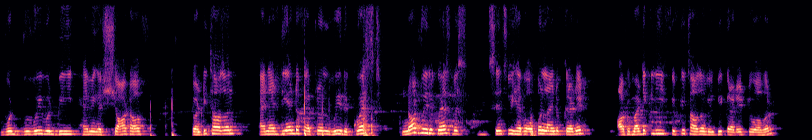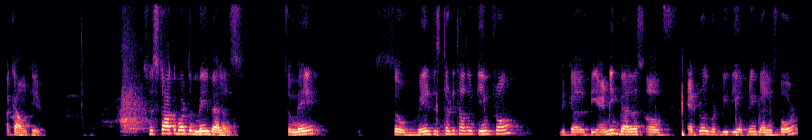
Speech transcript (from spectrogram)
Would we would be having a short of 20,000, and at the end of April we request, not we request, but since we have an open line of credit, automatically 50,000 will be credited to our account here. So let's talk about the May balance. So May, so where this 30,000 came from? Because the ending balance of April would be the opening balance for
